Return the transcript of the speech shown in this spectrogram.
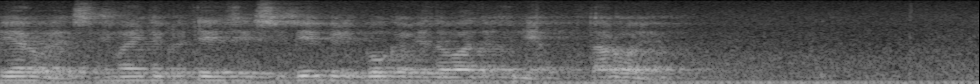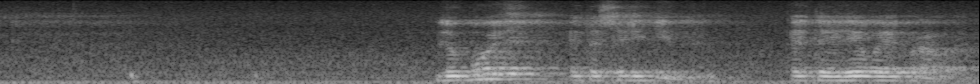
Первое, снимайте претензии к себе, перед Богом виноватых нет. Второе. Любовь – это середина, это и левое и правое.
